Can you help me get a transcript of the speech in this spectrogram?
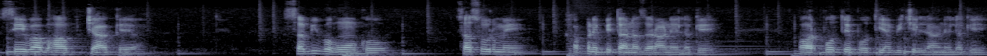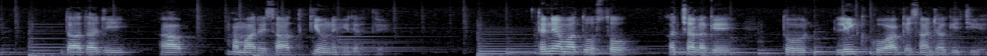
सेवा भाव जाग गया। सभी बहुओं को ससुर में अपने पिता नज़र आने लगे और पोते पोतियाँ भी चिल्लाने लगे, दादाजी, आप हमारे साथ क्यों नहीं रहते? धन्यवाद दोस्तों अच्छा लगे तो लिंक को आगे साझा कीजिए।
